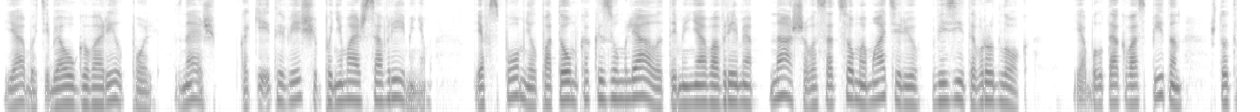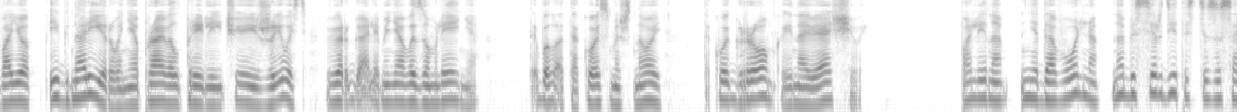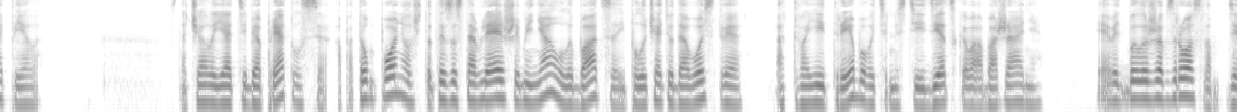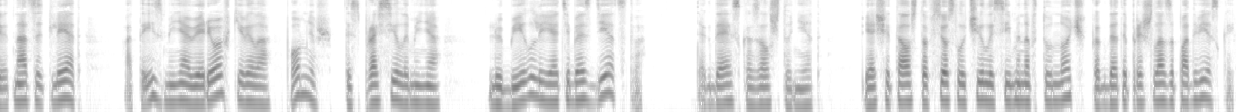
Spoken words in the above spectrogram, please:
«Я бы тебя уговорил, Поль. Знаешь, какие-то вещи понимаешь со временем. Я вспомнил потом, как изумляла ты меня во время нашего с отцом и матерью визита в Рудлок. Я был так воспитан, что твое игнорирование правил приличия и живость ввергали меня в изумление. Ты была такой смешной, такой громкой и навязчивой. Полина недовольна, но без сердитости засопела. Сначала я от тебя прятался, а потом понял, что ты заставляешь и меня улыбаться и получать удовольствие от твоей требовательности и детского обожания. Я ведь был уже взрослым, девятнадцать лет, а ты из меня веревки вела, помнишь? Ты спросила меня, любил ли я тебя с детства. Тогда я сказал, что нет. Я считал, что все случилось именно в ту ночь, когда ты пришла за подвеской.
